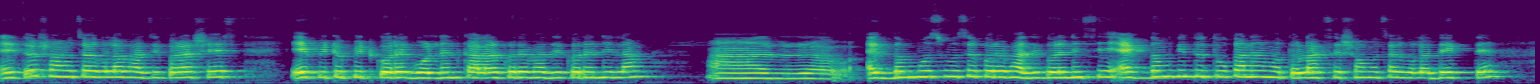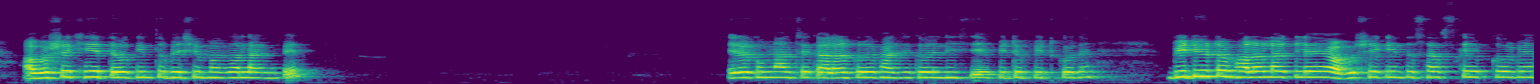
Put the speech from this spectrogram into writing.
এই তো সমুচাগুলো ভাজি করা শেষ। এপিট পিট করে গোল্ডেন কালার করে ভাজি করে নিলাম। আর, একদম মুচমুচে করে ভাজি করে নিছি। একদম কিন্তু দোকানের মতো লাগছে সমোসাগুলো দেখতে। অবশ্যই খেতেও কিন্তু বেশি মজা লাগবে। এরকম লালচে কালার করে ভাজি করে নিছি এপিট পিট করে। ভিডিওটা ভালো লাগলে অবশ্যই কিন্তু সাবস্ক্রাইব করবেন,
